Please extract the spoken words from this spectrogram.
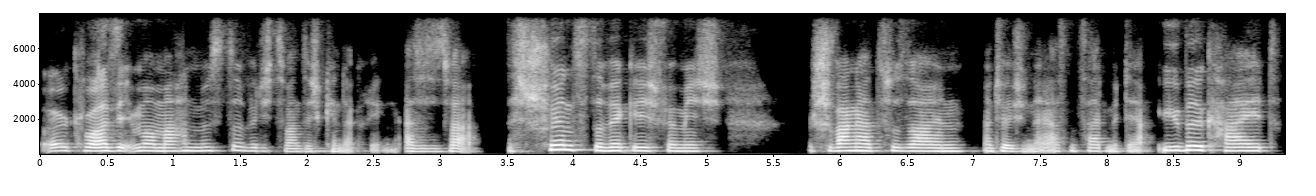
äh, quasi immer machen müsste, würde ich 20 Kinder kriegen. Also es war das Schönste wirklich für mich, schwanger zu sein. Natürlich in der ersten Zeit mit der Übelkeit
